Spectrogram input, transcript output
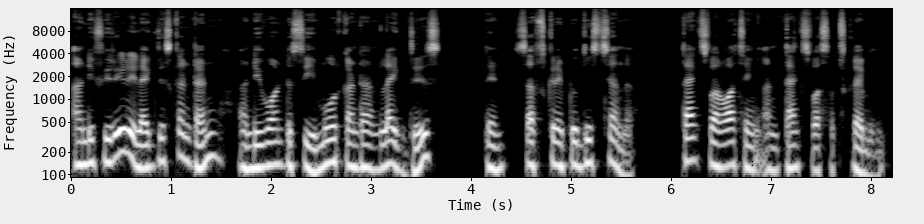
And if you really like this content and you want to see more content like this, then subscribe to this channel. Thanks for watching and thanks for subscribing.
